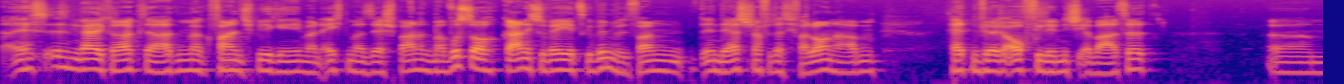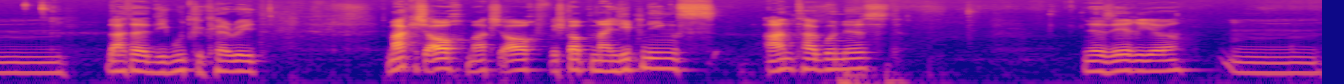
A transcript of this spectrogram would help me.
es ist ein geiler Charakter, hat mir gefallen, die Spiele gegen ihn waren echt mal sehr spannend. Man wusste auch gar nicht so, wer jetzt gewinnen wird. Vor allem in der ersten Staffel, dass sie verloren haben, hätten vielleicht auch viele nicht erwartet. Ähm, da hat er die gut gecarried. Mag ich auch, mag ich auch. Ich glaube, mein Lieblingsantagonist in der Serie. Mh, mm,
